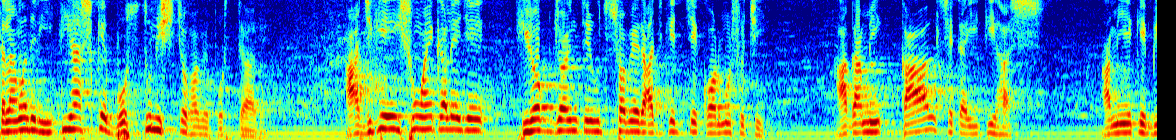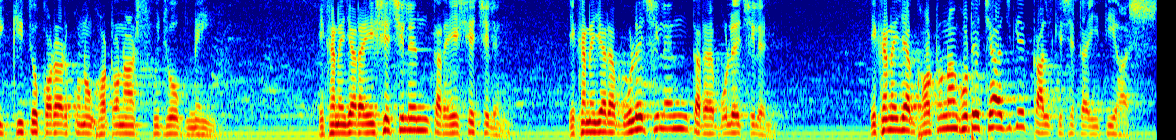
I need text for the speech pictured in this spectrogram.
তাহলে আমাদের ইতিহাসকে বস্তুনিষ্ঠভাবে পড়তে হবে। আজকে এই সময়কালে যে হীরক জয়ন্তীর উৎসবের আজকের যে কর্মসূচি, আগামী কাল সেটা ইতিহাস। আমি একে বিকৃত করার কোনো ঘটনার সুযোগ নেই। এখানে যারা এসেছিলেন, তারা এসেছিলেন। এখানে যারা বলেছিলেন, তারা বলেছিলেন। এখানে যা ঘটনা ঘটেছে আজকে, কালকে সেটা ইতিহাস।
